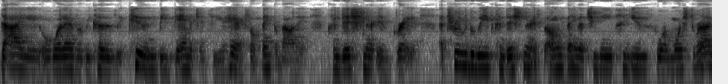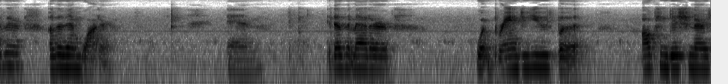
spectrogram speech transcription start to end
diet or whatever because it can be damaging to your hair. So think about it. Conditioner is great. I truly believe conditioner is the only thing that you need to use for moisturizer other than water. And it doesn't matter what brand you use, but all conditioners,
